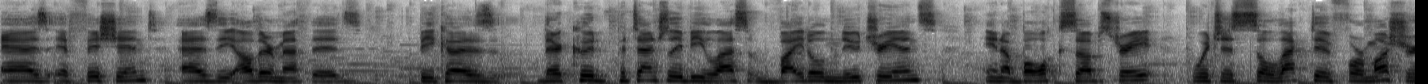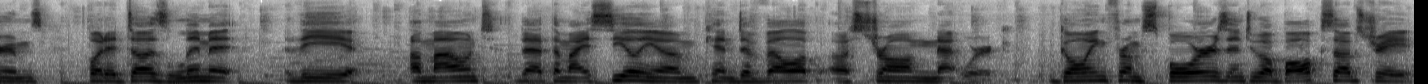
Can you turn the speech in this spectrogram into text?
as efficient as the other methods because there could potentially be less vital nutrients in a bulk substrate, which is selective for mushrooms, but it does limit the amount that the mycelium can develop a strong network. Going from spores into a bulk substrate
